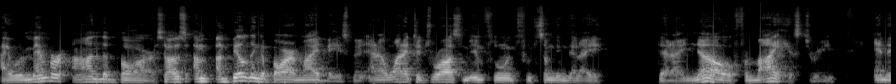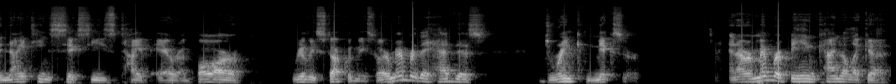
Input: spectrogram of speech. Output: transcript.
I remember on the bar. So I was I'm, I'm building a bar in my basement, and I wanted to draw some influence from something that I that I know from my history. And the 1960s type era bar really stuck with me. So I remember they had this drink mixer. And I remember it being kind of like a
